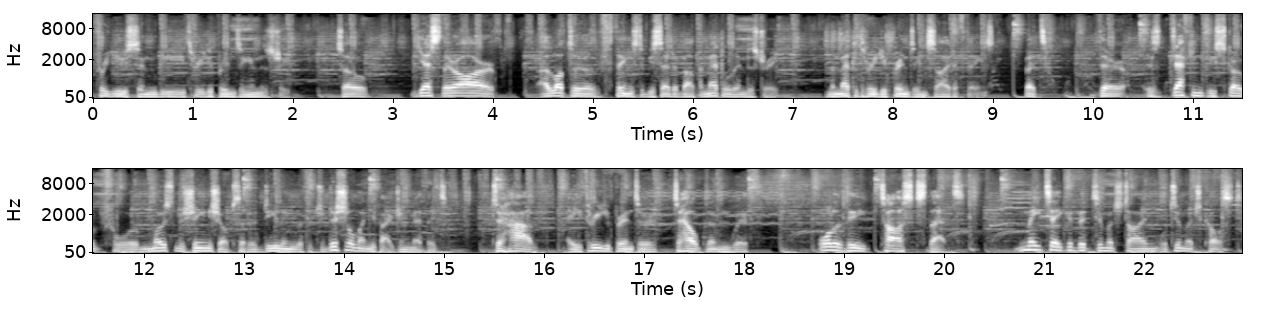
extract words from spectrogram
for use in the 3D printing industry. So, yes, there are a lot of things to be said about the metal industry, the metal 3D printing side of things, but there is definitely scope for most machine shops that are dealing with the traditional manufacturing methods to have a 3D printer to help them with all of the tasks that may take a bit too much time or too much cost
